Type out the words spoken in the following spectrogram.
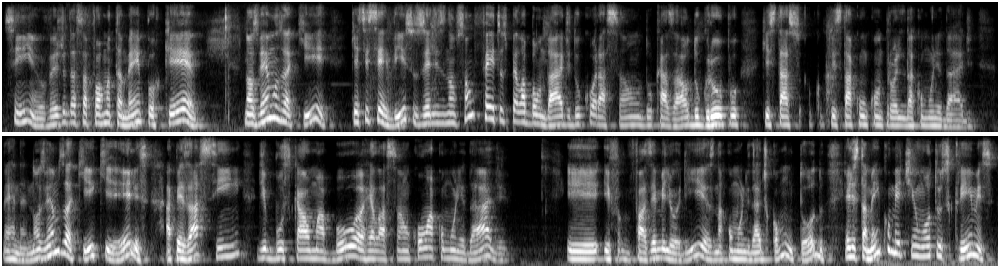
Sim, eu vejo dessa forma também, porque nós vemos aqui que esses serviços eles não são feitos pela bondade do coração do casal, do grupo que está, que está com o controle da comunidade. Né, Nós vemos aqui que eles, apesar sim de buscar uma boa relação com a comunidade, e, e fazer melhorias na comunidade como um todo, eles também cometiam outros crimes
